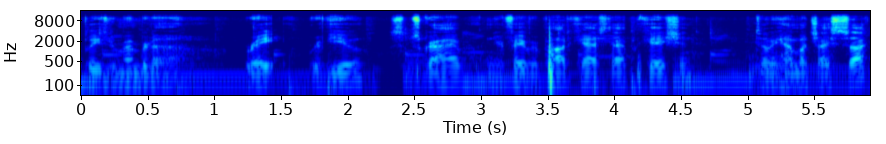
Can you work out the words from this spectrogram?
Please remember to rate, review, subscribe in your favorite podcast application. Tell me how much I suck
